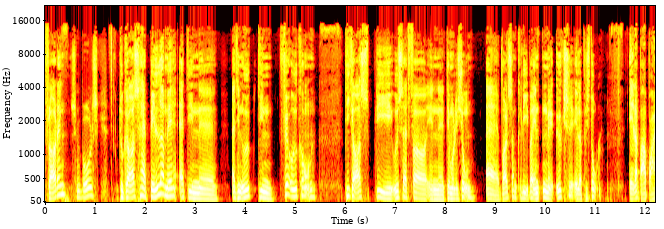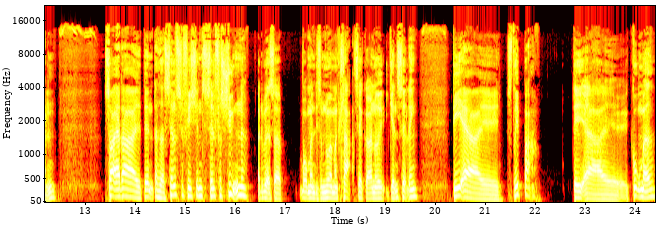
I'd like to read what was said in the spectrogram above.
Flot, ikke? Symbolsk. Du kan også have billeder med af din, øh, af din, ud, din før udkårne. De kan også blive udsat for en øh, demolition af voldsom kaliber, enten med økse eller pistol, eller bare brænde. Så er der øh, den, der hedder self-sufficient, selvforsynende, og det vil altså, hvor man ligesom nu er man klar til at gøre noget igen selv, ikke? Det er øh, stripbar, det er øh, god mad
